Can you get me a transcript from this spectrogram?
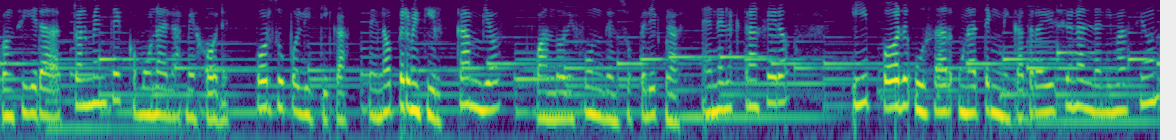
considerada actualmente como una de las mejores por su política de no permitir cambios cuando difunden sus películas en el extranjero y por usar una técnica tradicional de animación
